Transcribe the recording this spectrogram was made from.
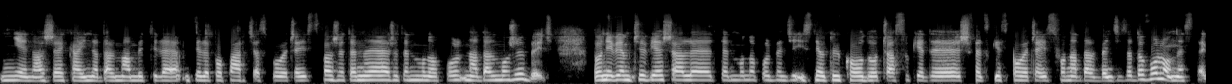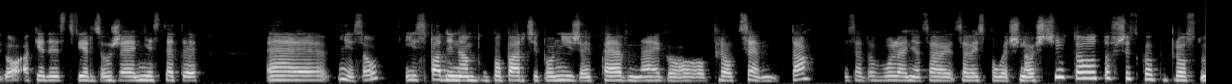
nie narzeka i nadal mamy tyle, tyle poparcia społeczeństwa, że ten, że ten monopol nadal może być. Bo nie wiem, czy wiesz, ale ten monopol będzie istniał tylko do czasu, kiedy szwedzkie społeczeństwo nadal będzie zadowolone z tego, a kiedy stwierdzą, że niestety e, nie są i spadnie nam poparcie poniżej pewnego procenta zadowolenia całej, całej społeczności, to to wszystko po prostu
